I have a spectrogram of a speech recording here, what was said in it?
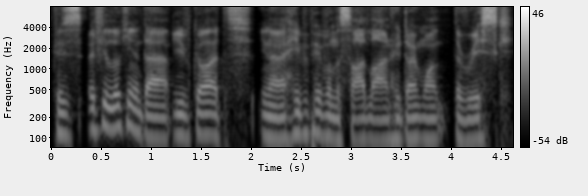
Because if you're looking at that, you've got, you know, a heap of people on the sideline who don't want the risk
